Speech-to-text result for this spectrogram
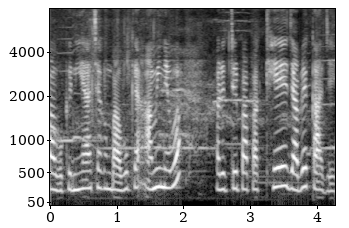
বাবুকে নিয়ে আছে। এখন বাবুকে আমি নেব। অরিত্রীর পাপা খেয়ে যাবে কাজে।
